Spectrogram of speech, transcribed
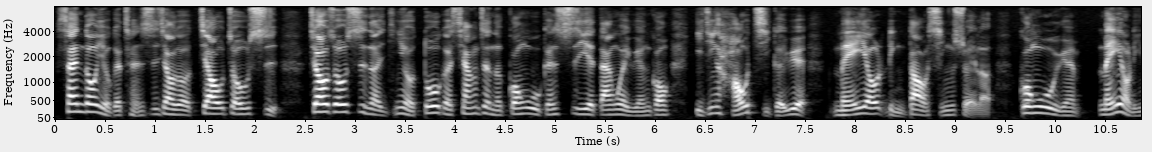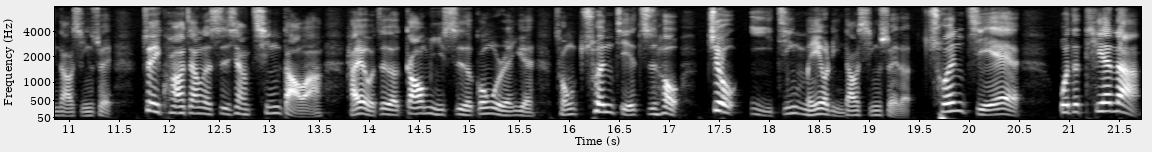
山东有个城市叫做胶州市，胶州市呢已经有多个乡镇的公务跟事业单位员工已经好几个月没有领到薪水了，公务员没有领到薪水。最夸张的是，像青岛啊，还有这个高密市的公务人员，从春节之后就已经没有领到薪水了。春节，我的天呐！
